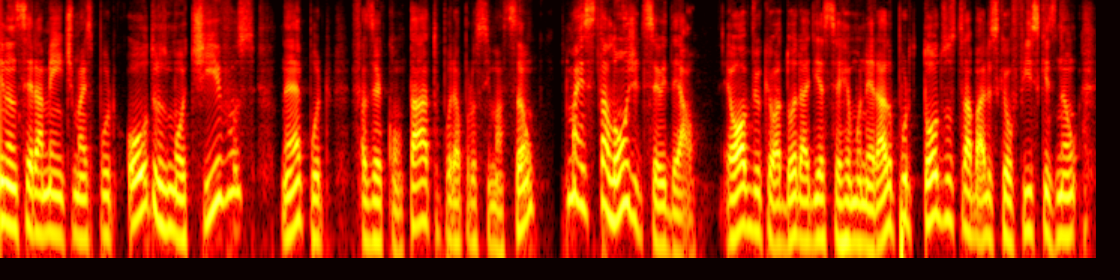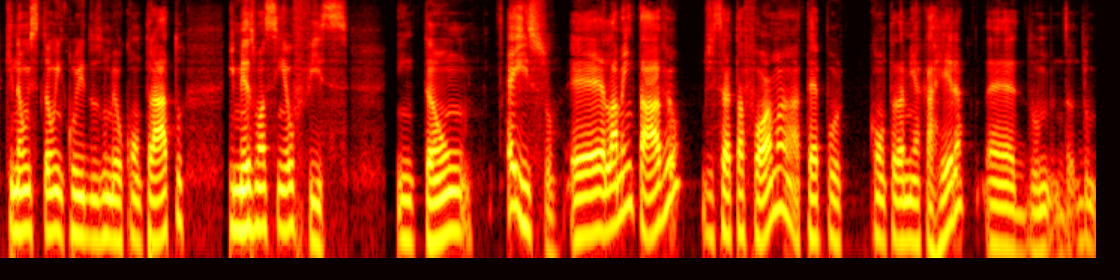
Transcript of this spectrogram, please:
financeiramente, mas por outros motivos, né, por fazer contato, por aproximação, mas está longe de ser o ideal. É óbvio que eu adoraria ser remunerado por todos os trabalhos que eu fiz que não, que não estão incluídos no meu contrato, e mesmo assim eu fiz. Então, é isso. É lamentável, de certa forma, até por conta da minha carreira, é, do, do,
